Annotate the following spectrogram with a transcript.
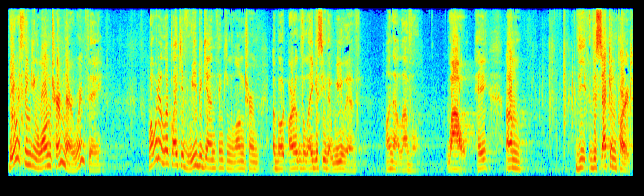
They were thinking long term there, weren't they? What would it look like if we began thinking long term about our, the legacy that we live on that level? Wow, hey? Um, the, the second part,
